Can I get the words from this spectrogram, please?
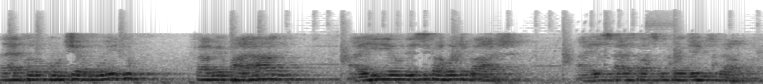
na época eu não curtia muito, ficava meio parado. Aí eu desci pra rua de baixo. Aí os caras estavam escutando James Brown.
